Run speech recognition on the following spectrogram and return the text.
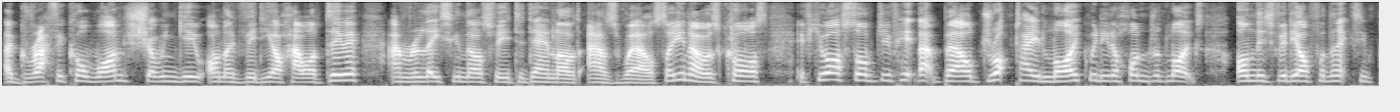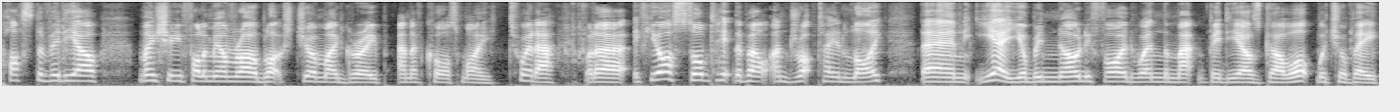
a graphical one, showing you on a video how I do it, and releasing those for you to download as well. So, you know, of course, if you are subbed, you've hit that bell, dropped a like. We need 100 likes on this video for the next imposter video. Make sure you follow me on Roblox, join my group, and of course my Twitter. But uh, if you are subbed, hit the bell and dropped a like, then yeah, you'll be notified when the map videos go up, which will be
